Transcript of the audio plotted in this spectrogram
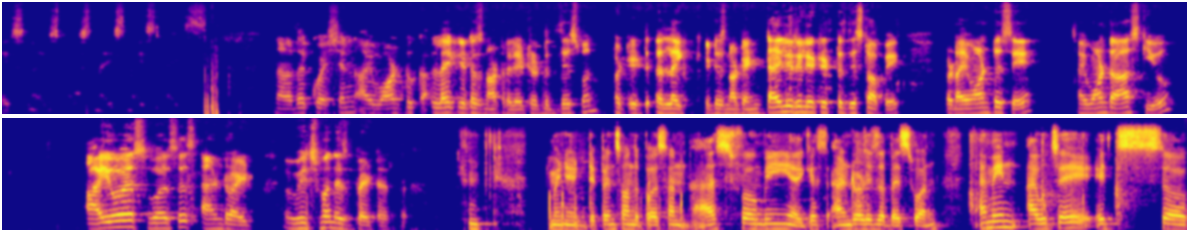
nice nice nice nice nice nice. Another question i want to like it is not related to this one but it uh, like it is not entirely related to this topic but i want to say i want to ask you ios versus android which one is better i mean it depends on the person as for me i guess android is the best one i mean i would say it's uh,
